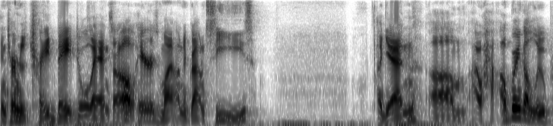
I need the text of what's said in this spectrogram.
in terms of trade bait, dual land. So oh, here's my underground seas. Again, um, I'll, I'll bring a loupe.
